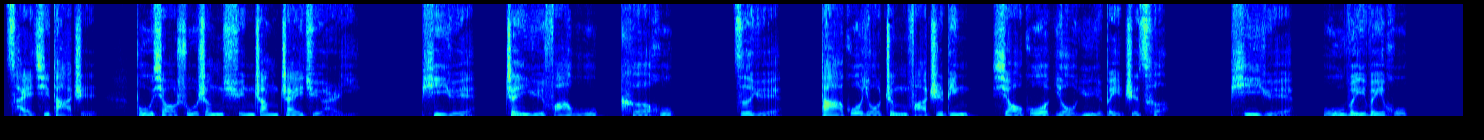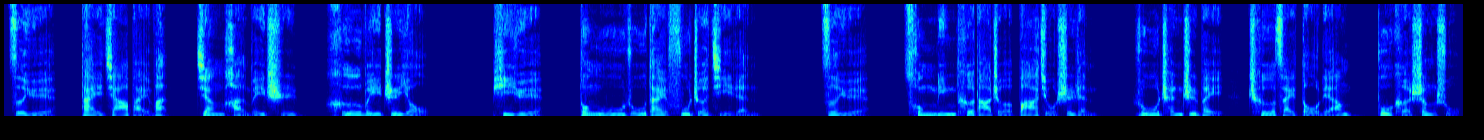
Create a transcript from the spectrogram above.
采其大旨，不效书生寻章摘句而已。”丕曰：“朕欲伐吴，可乎？”子曰：“大国有征伐之兵，小国有预备之策。”批曰：“吾未畏乎？”子曰：“带甲百万，江汉为池，何谓之有？”批曰：“东吴如带夫者几人？”子曰：“聪明特达者八九十人，如臣之辈，车载斗量，不可胜数。”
